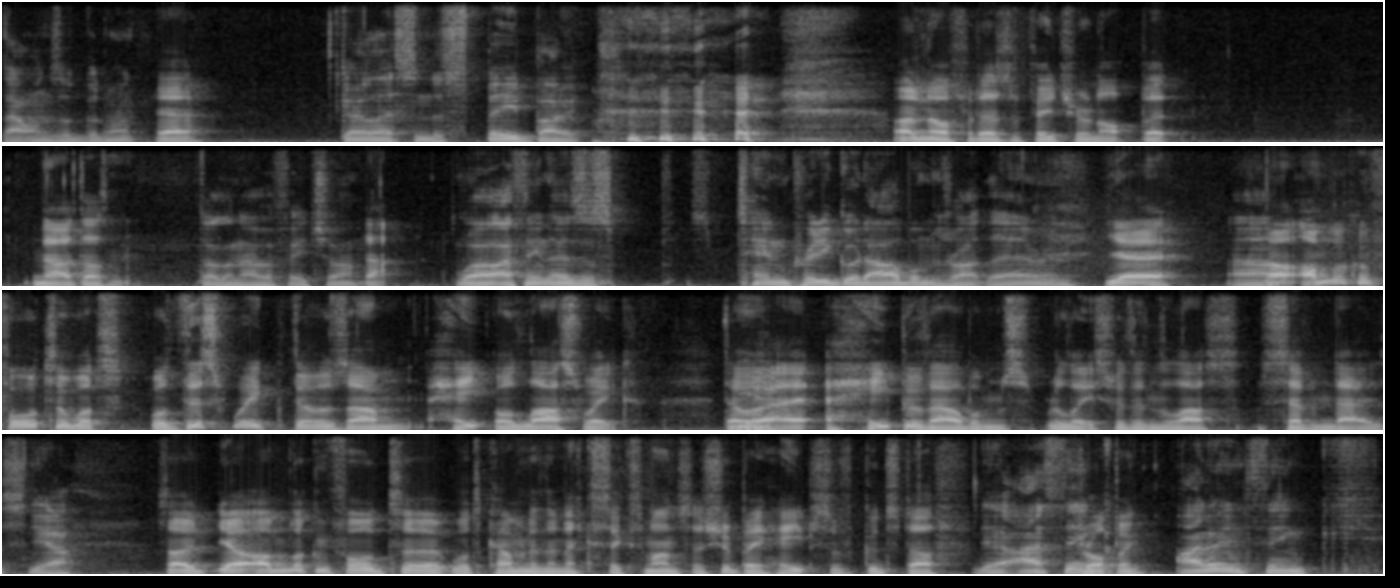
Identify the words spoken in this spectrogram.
That one's a good one. Yeah, Go listen to Speedboat. I don't know if it has a feature or not, but no, it doesn't. Doesn't have a feature. Nah. Well, I think there's a s- ten pretty good albums right there, and Yeah, Um, no, I'm looking forward to what's well. This week there was um heap or last week there Yeah. were a, a heap of albums released within the last seven days. yeah, So yeah, I'm looking forward to what's coming in the next six months. There should be heaps of good stuff. yeah. I think Dropping. I don't think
